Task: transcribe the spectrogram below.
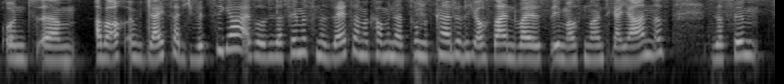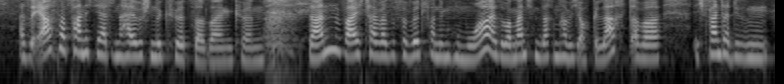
Und ähm, aber auch irgendwie gleichzeitig witziger. Also dieser Film ist eine seltsame Kombination. Das kann natürlich auch sein, weil es eben aus den 90er Jahren ist. Dieser Film, also erstmal fand ich, der hätte eine halbe Stunde kürzer sein können. Dann war ich teilweise verwirrt von dem Humor. Also bei manchen Sachen habe ich auch gelacht, aber ich fand halt diesen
